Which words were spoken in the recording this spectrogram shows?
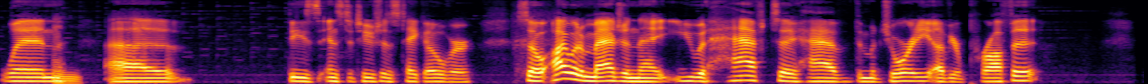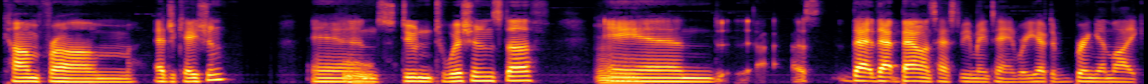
when uh, these institutions take over. So I would imagine that you would have to have the majority of your profit come from education and Ooh. student tuition and stuff, Mm. and uh, that that balance has to be maintained where you have to bring in like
